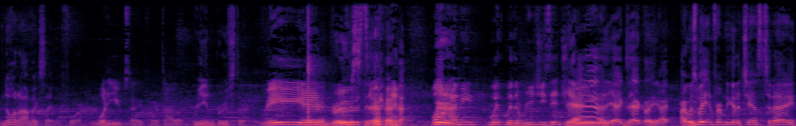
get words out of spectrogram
You know what I'm excited for? What are you excited for, Tyler? Rhian Brewster. Rhian Brewster. Brewster. well, I mean, with with Origi's injury, Yeah, yeah, exactly. I, I was waiting for him to get a chance today.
